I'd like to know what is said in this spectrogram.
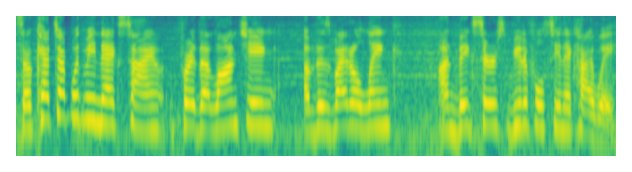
So catch up with me next time for the launching of this vital link on Big Sur's beautiful scenic highway.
